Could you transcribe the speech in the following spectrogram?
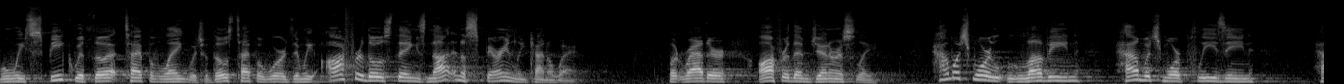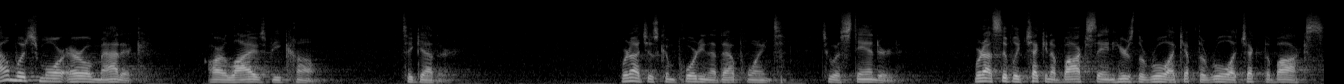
when we speak with that type of language, with those type of words, and we offer those things not in a sparingly kind of way, but rather offer them generously, how much more loving, how much more pleasing, how much more aromatic our lives become together. We're not just comporting at that point to a standard. We're not simply checking a box saying, here's the rule, I kept the rule, I checked the box.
